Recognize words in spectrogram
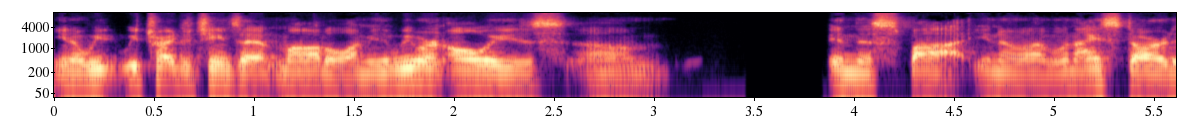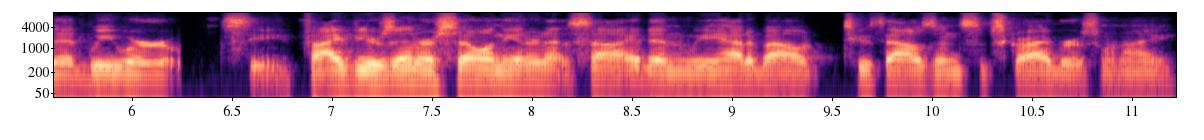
you know, we, we tried to change that model. I mean, we weren't always um, in this spot. You know, when I started, we were, see, five years in or so on the internet side, and we had about 2,000 subscribers when I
